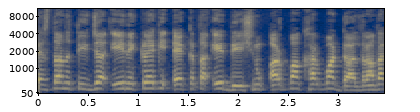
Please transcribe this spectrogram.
ਇਸ ਦਾ ਨਤੀਜਾ ਇਹ ਨਿਕਲਿਆ ਕਿ ਇੱਕ ਤਾਂ ਇਹ ਦੇਸ਼ ਨੂੰ ਅਰਬਾਂ ਖਰਬਾਂ ਡਾਲਰਾਂ ਦਾ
